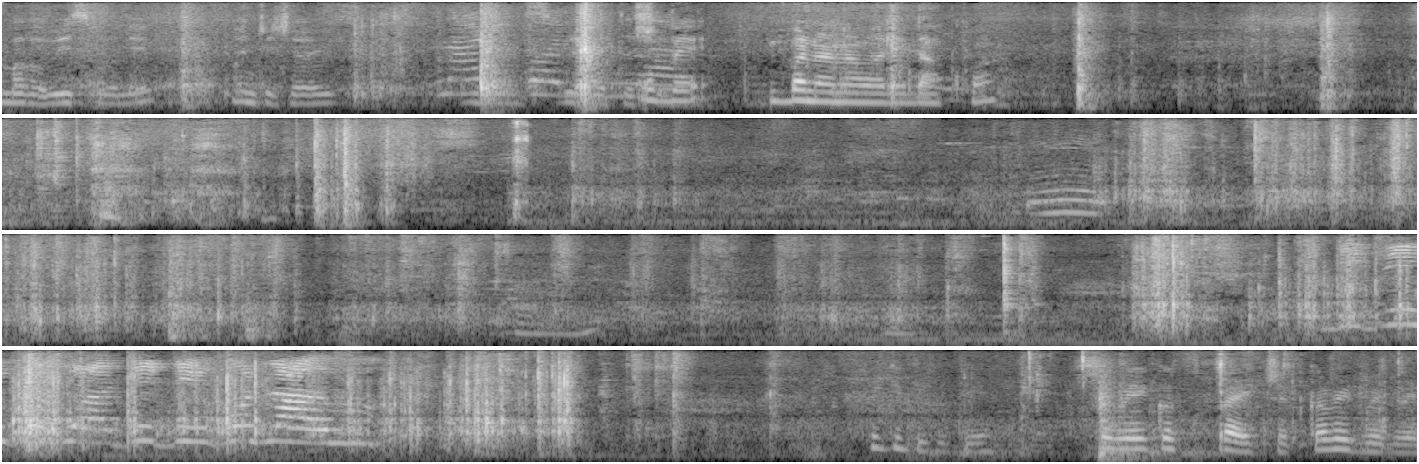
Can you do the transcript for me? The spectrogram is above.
बघा वीस वाले पंचेचाळीस. वीस, वेगळे पंचेचाळीस उभे बनानावाले दाखवा हे किती किती आहे सगळे एकच प्राईसचे आहेत का वेगवेगळे?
